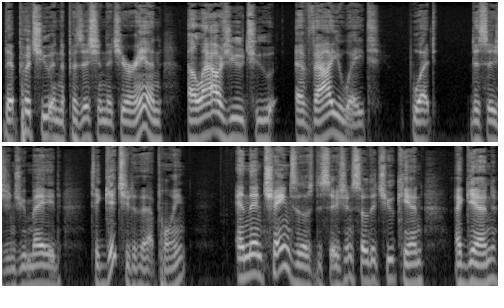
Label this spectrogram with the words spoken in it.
that puts you in the position that you're in allows you to evaluate what decisions you made to get you to that point and then change those decisions so that you can again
